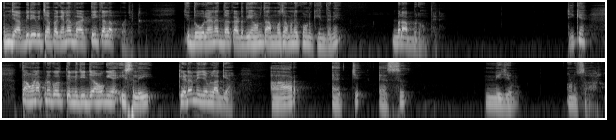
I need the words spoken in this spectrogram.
ਪੰਜਾਬੀ ਦੇ ਵਿੱਚ ਆਪਾਂ ਕਹਿੰਦੇ ਵਰਟੀਕਲ ਆਪੋਜੀਟ ਜੇ ਦੋ ਲਾਈਨਾਂ ਇਦਾਂ ਕੱਟਦੀਆਂ ਹੋਣ ਤਾਂ ਆਮੋ ਸਾਹਮਣੇ ਕੋਣ ਕੀ ਹੁੰਦੇ ਨੇ? ਬਰਾਬਰ ਹੁੰਦੇ ਨੇ। ਠੀਕ ਹੈ? ਤਾਂ ਹੁਣ ਆਪਣੇ ਕੋਲ ਤਿੰਨ ਚੀਜ਼ਾਂ ਹੋ ਗਈਆਂ। ਇਸ ਲਈ ਕਿਹੜਾ ਨਿਯਮ ਲੱਗ ਗਿਆ? ਆਰ, ਐਚ, ਐਸ, ਨਿਯਮ। ਅਨੁਸਾਰ।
